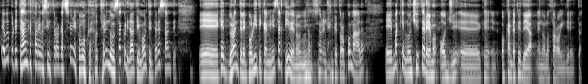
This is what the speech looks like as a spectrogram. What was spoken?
e voi potete anche fare queste interrogazioni comunque ottenendo un sacco di dati molto interessanti eh, che durante le politiche amministrative non, non sono neanche troppo male, eh, ma che non citeremo oggi, eh, che ho cambiato idea e non lo farò in diretta.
